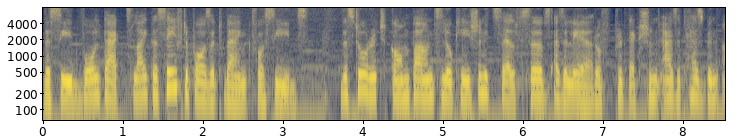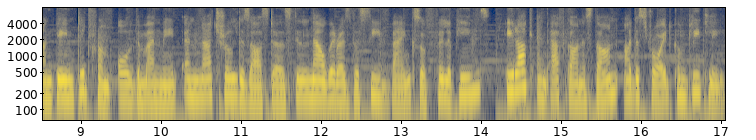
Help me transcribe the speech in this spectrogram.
The seed vault acts like a safe deposit bank for seeds. The storage compound's location itself serves as a layer of protection as it has been untainted from all the man-made and natural disasters till now whereas the seed banks of Philippines, Iraq and Afghanistan are destroyed completely.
